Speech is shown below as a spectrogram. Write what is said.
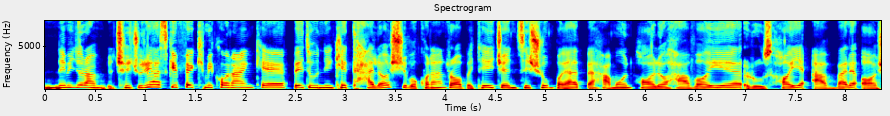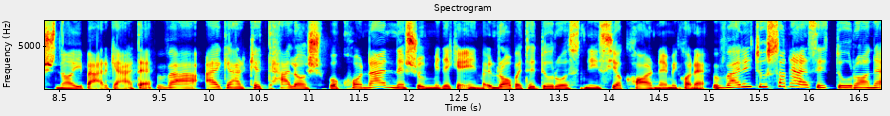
نمی‌دونم چجوری هست که فکر می‌کنن که بدونی که تلاشی بکنن رابطه جنسیشون باید به همون حال و هوای روزهای اول آشنایی برگرده. و اگر که تلاش بکنن نشون میده که این رابطه درست نیست یا کار نمی‌کنه. ولی دوستان عزیز دوران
